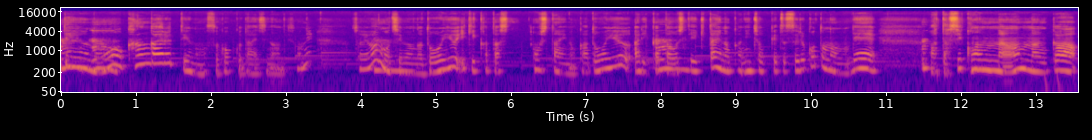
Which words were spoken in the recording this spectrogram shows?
っていうのを考えるっていうのもすごく大事なんですよね。それはもう自分がどういう生き方しをしたいのかどういうあり方をしていきたいのかに直結することなのでうん。私こんなんなんか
